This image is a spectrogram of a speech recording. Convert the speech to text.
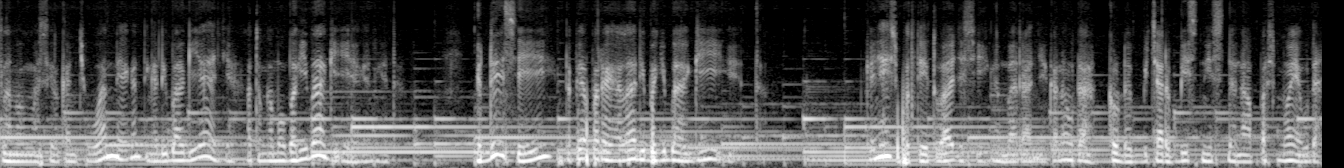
Selama menghasilkan cuan ya kan tinggal dibagi aja. Atau nggak mau bagi-bagi ya kan gitu. Gede sih tapi apa rela dibagi-bagi gitu. Kayaknya seperti itu aja sih gambarannya. Karena udah kalau udah bicara bisnis dan apa semua ya udah.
